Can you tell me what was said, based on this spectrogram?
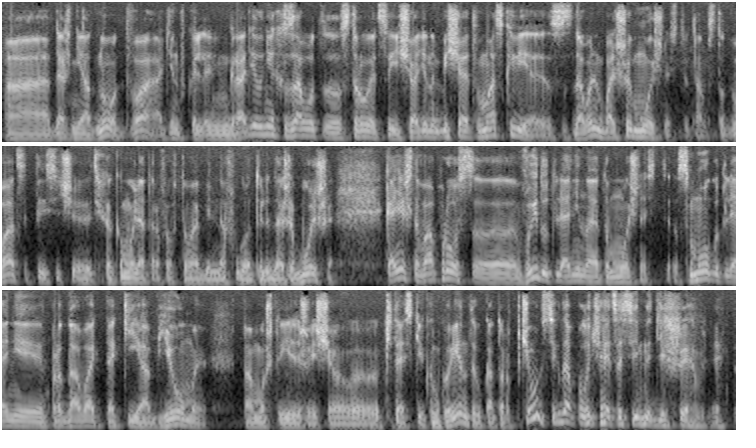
А, даже не одно, два. Один в Калининграде у них завод э, строится, еще один обещают в Москве с довольно большой мощностью, там 120 тысяч этих аккумуляторов автомобильных в год или даже больше. Конечно, конечно, вопрос, э, выйдут ли они на эту мощность, смогут ли они продавать такие объемы, потому что есть же еще э, китайские конкуренты, у которых почему-то всегда получается сильно дешевле.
